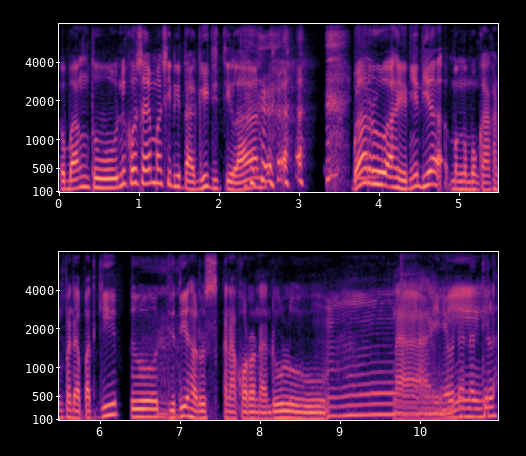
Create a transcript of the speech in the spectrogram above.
ke bank tuh ini kok saya masih ditagih cicilan. Baru akhirnya dia mengemukakan pendapat gitu jadi harus kena corona dulu. Hmm, Nah, ya udah ini- nantilah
